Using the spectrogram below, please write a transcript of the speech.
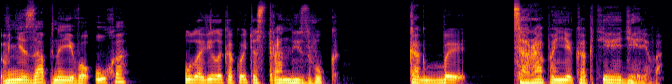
Внезапно его ухо уловило какой-то странный звук, как бы царапанье когтей дерева.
